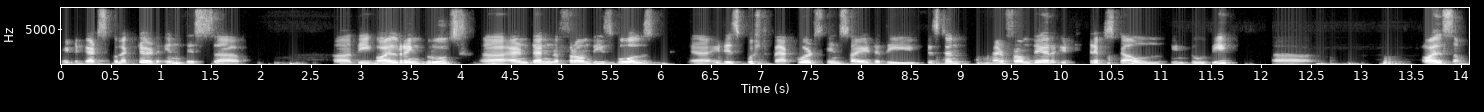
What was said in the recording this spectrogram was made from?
it gets collected in this uh, uh, the oil ring grooves uh, and then from these holes it is pushed backwards inside the piston and from there it drips down into the oil sump.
